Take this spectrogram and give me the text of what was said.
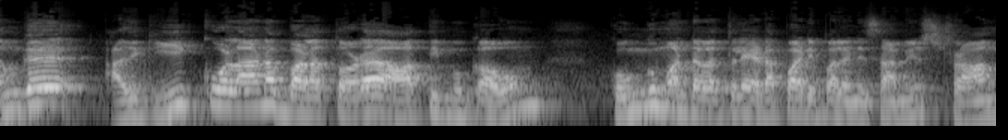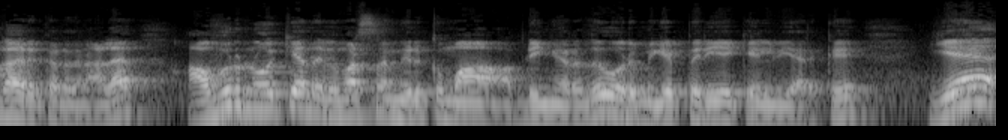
அங்கே அதுக்கு ஈக்குவலான பலத்தோட அதிமுகவும் கொங்கு மண்டலத்தில் எடப்பாடி பழனிசாமியும் ஸ்ட்ராங்காக இருக்கிறதுனால அவர் நோக்கி அந்த விமர்சனம் இருக்குமா அப்படிங்கிறது ஒரு மிகப்பெரிய கேள்வியாக இருக்குது ஏன்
